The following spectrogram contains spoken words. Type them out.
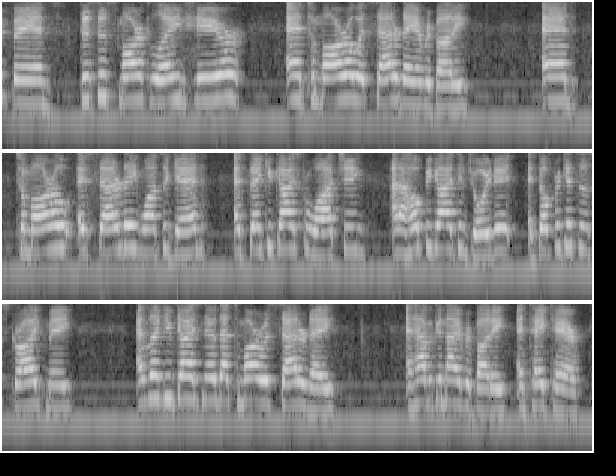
fans, this is Mark Lane here, and tomorrow is Saturday, everybody. And tomorrow is Saturday once again, and thank you guys for watching, and I hope you guys enjoyed it, and don't forget to subscribe me, and let you guys know that tomorrow is Saturday. And have a good night, everybody, and take care.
